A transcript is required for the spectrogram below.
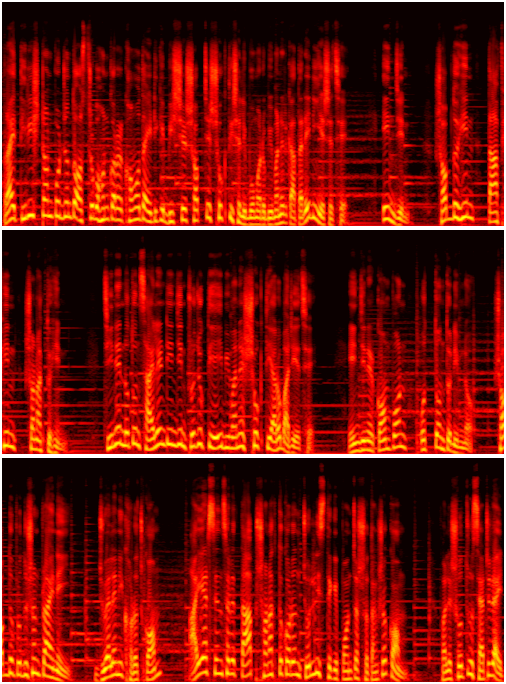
প্রায় তিরিশ টন পর্যন্ত অস্ত্র বহন করার ক্ষমতা এটিকে বিশ্বের সবচেয়ে শক্তিশালী বোমারু বিমানের কাতারে নিয়ে এসেছে। ইঞ্জিন। শব্দহীন তাপহীন শনাক্তহীন। চীনের নতুন সাইলেন্ট ইঞ্জিন প্রযুক্তি এই বিমানের শক্তি আরও বাজিয়েছে। ইঞ্জিনের কম্পন অত্যন্ত নিম্ন। শব্দ প্রদূষণ প্রায় নেই। জুয়েলানি খরচ কম। আইআর সেন্সরের তাপ শনাক্তকরণ চল্লিশ থেকে পঞ্চাশ শতাংশ কম। ফলে শত্রু স্যাটেলাইট,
